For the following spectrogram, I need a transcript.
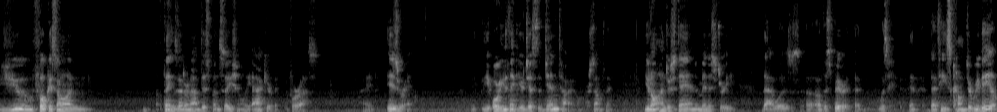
you focus on things that are not dispensationally accurate for us. Right? Israel. or you think you're just a Gentile or something. You don't understand the ministry that was uh, of the Spirit that was that he's come to reveal.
